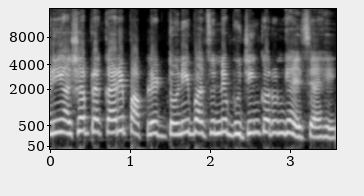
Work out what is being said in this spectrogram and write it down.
आणि अशा प्रकारे पापलेट दोन्ही बाजूने भुजिंग करून घ्यायचे आहे.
